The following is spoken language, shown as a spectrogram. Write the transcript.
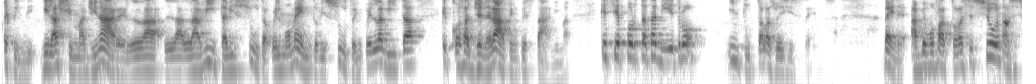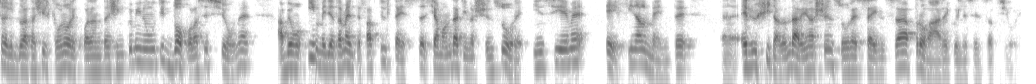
e quindi vi lascio immaginare la, la, la vita vissuta, quel momento vissuto in quella vita, che cosa ha generato in quest'anima, che si è portata dietro in tutta la sua esistenza. Bene, abbiamo fatto la sessione, una sessione che è durata circa un'ora e 45 minuti, dopo la sessione abbiamo immediatamente fatto il test, siamo andati in ascensore insieme e finalmente eh, è riuscita ad andare in ascensore senza provare quelle sensazioni.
